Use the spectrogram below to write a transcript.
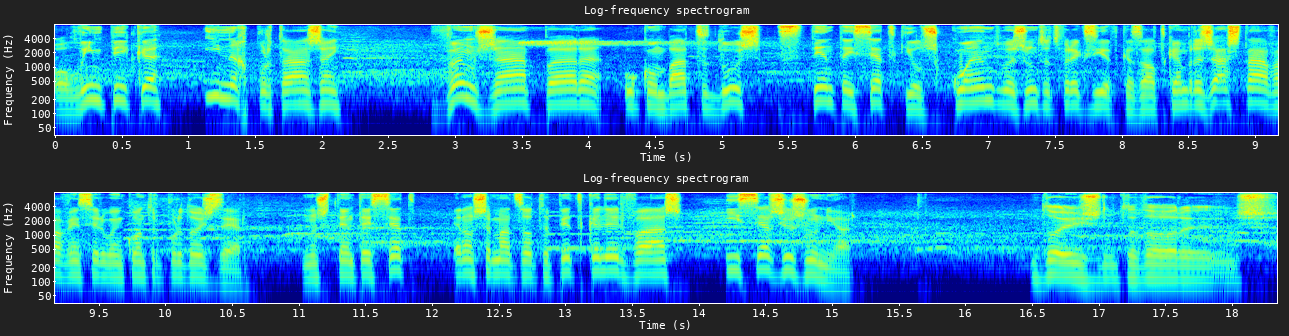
olímpica e na reportagem Vamos já para o combate dos 77 quilos, quando a Junta de Freguesia de Casal de Câmara já estava a vencer o encontro por 2-0. Nos 77 eram chamados ao tapete Calheiro Vaz e Sérgio Júnior. Dois lutadores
